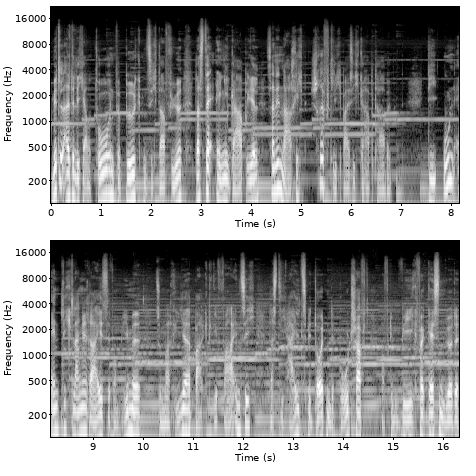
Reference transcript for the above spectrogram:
Mittelalterliche Autoren verbürgten sich dafür, dass der Engel Gabriel seine Nachricht schriftlich bei sich gehabt habe. Die unendlich lange Reise vom Himmel zu Maria barg die Gefahr in sich, dass die heilsbedeutende Botschaft auf dem Weg vergessen würde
